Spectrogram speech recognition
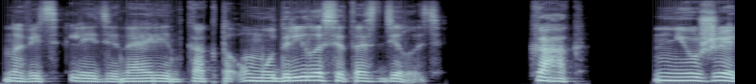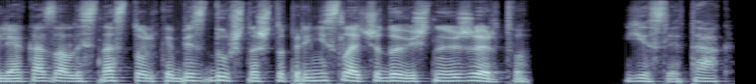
Но ведь леди Найрин как-то умудрилась это сделать. Как? Неужели оказалась настолько бездушна, что принесла чудовищную жертву? Если так,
